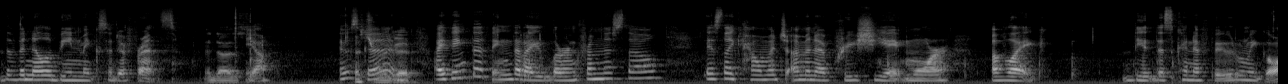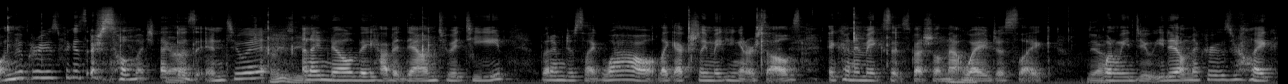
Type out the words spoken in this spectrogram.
The vanilla bean makes a difference. It does. Yeah. It was That's good. really good. I think the thing that I learned from this though is like how much I'm gonna appreciate more of like the this kind of food when we go on the cruise because there's so much that Yeah. goes into it. And I know they have it down to a T, but I'm just like, wow, like actually making it ourselves, it kind of makes it special in that way. Just like Mm-hmm. Yeah. when we do eat it on the cruise, we're like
